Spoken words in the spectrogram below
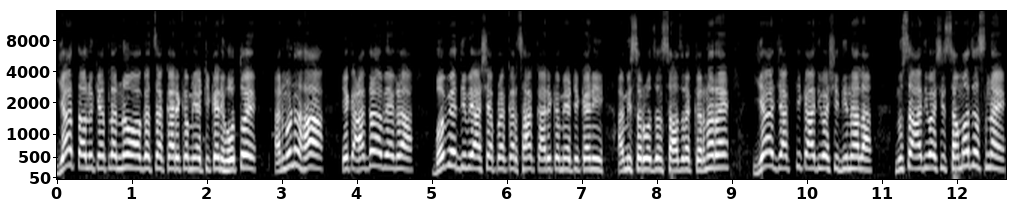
या तालुक्यातला नऊ ऑगस्टचा कार्यक्रम या ठिकाणी होतोय. आणि म्हणून हा एक आगळा वेगळा भव्य दिव्य अशा प्रकारचा हा कार्यक्रम या ठिकाणी आम्ही सर्वजण साजरा करणार आहे. या जागतिक आदिवासी दिनाला नुसता आदिवासी समाजच नाही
